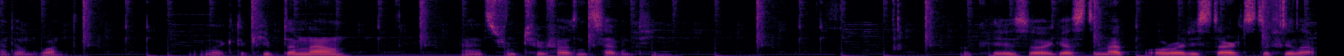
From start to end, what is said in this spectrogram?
I don't want. I like to keep them now. And it's from 2017. Okay, so I guess the map already starts to fill up.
